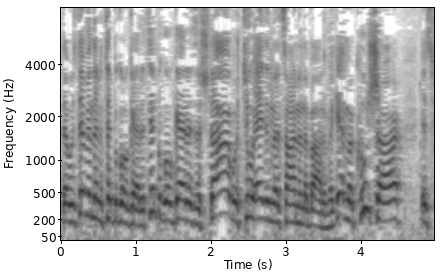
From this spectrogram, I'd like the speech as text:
that was different than a typical get. A typical get is a star with two edim that sign in the bottom. A get makushar is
